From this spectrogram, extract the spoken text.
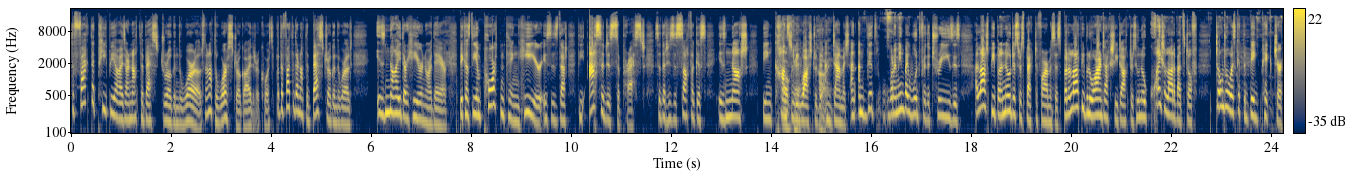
the fact that PPIs are not the best drug in the world, they're not the worst drug either, of course, but the fact that they're not the best drug in the world is neither here nor there. Because the important thing here is, is that the acid is suppressed so that his esophagus is not being constantly Okay, washed with it all and right. damaged. And and this, what I mean by wood for the trees is a lot of people, and no disrespect to pharmacists, but a lot of people who aren't actually doctors who know quite a lot about stuff don't always get the big picture.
